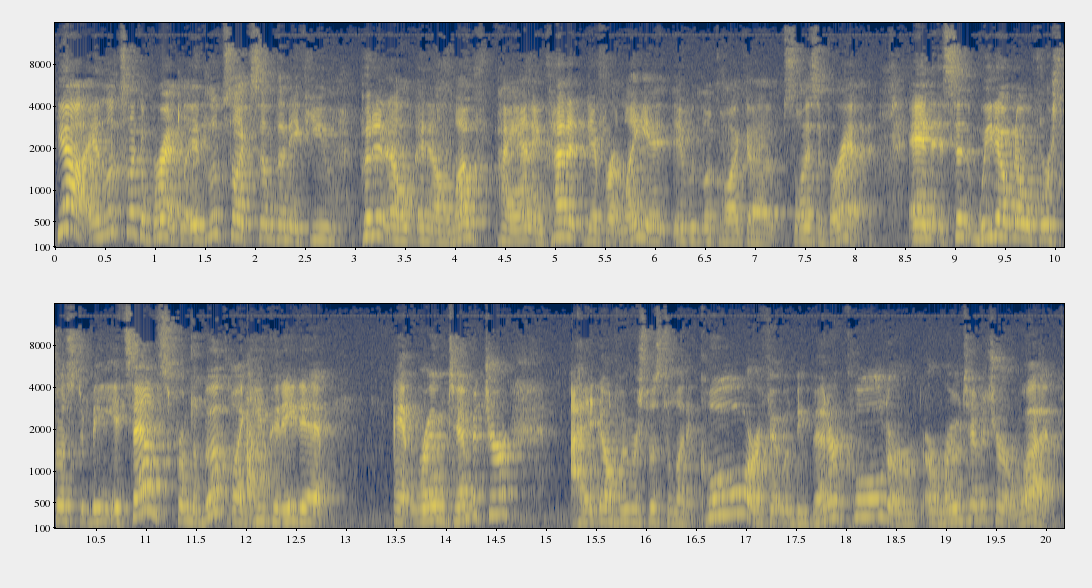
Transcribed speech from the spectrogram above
Yeah, it looks like a bread. It looks like something if you put it in a, in a loaf pan and cut it differently, it, it would look like a slice of bread. And since we don't know if we're supposed to be, it sounds from the book like you could eat it at room temperature. I didn't know if we were supposed to let it cool or if it would be better cooled or, or room temperature or what.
